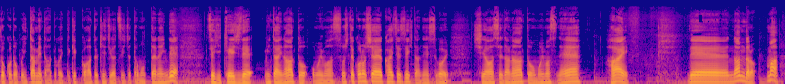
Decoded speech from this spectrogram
どこどこ痛めたとか言って結構あとケチがついちゃったらもったいないんで是非ケージで見たいなと思います。そしてこの試合を解説できたらねすごい幸せだなと思いますね。はい。でなんだろう。まあ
